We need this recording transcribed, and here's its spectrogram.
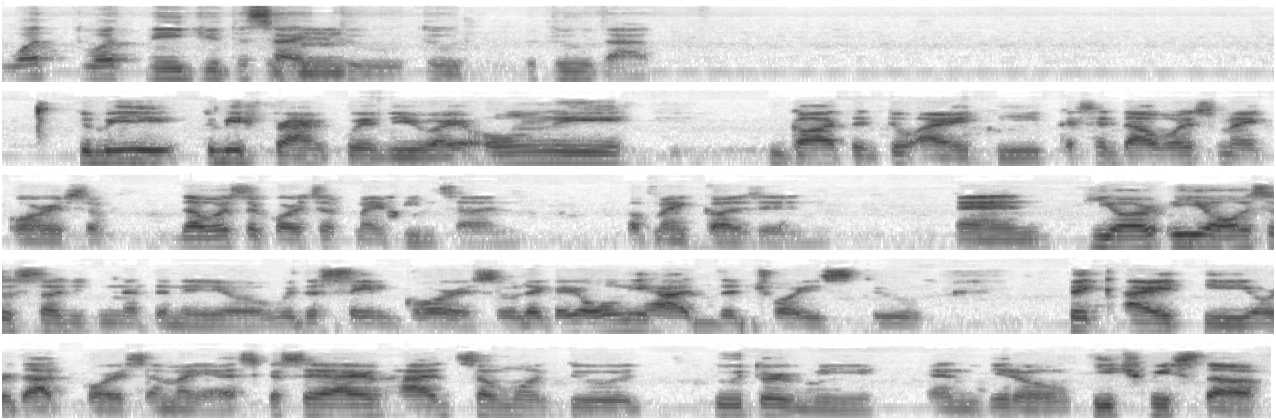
what what made you decide mm-hmm. to, to to do that? To be to be frank with you, I only got into IT because that was my course of that was the course of my pinsan, of my cousin. And he, he also studied in Ateneo with the same course. So like I only had the choice to pick IT or that course MIS because I had someone to tutor me and you know teach me stuff.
